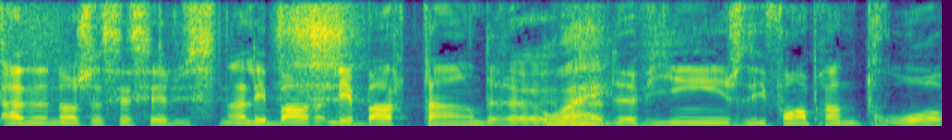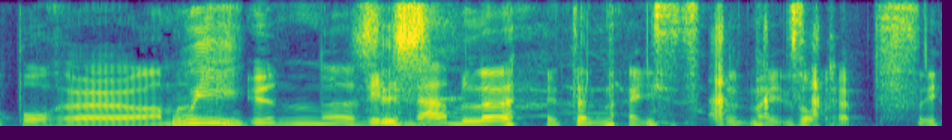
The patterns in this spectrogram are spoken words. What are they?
Ah non, non, je sais, c'est hallucinant. Les barres, les barres tendres, euh, Ouais. ça devient. je dis, Il faut en prendre trois pour euh, en Oui. manger une, véritable, tellement, ils, tellement ils ont rapetissé.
